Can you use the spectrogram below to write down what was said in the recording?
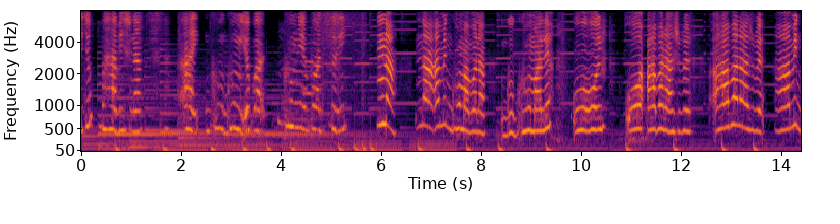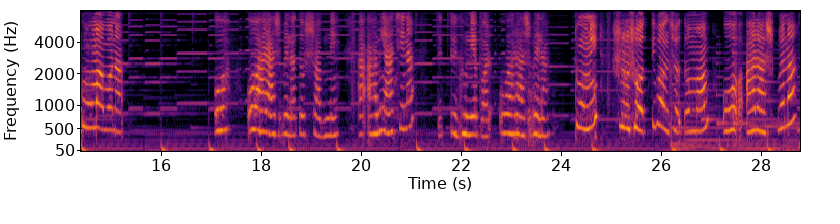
কিছু ভাবিস না। আয় ঘুমিয়ে পড় ঘুমিয়ে পড় তুই। না না আমি ঘুমাবো না। ঘুমালে ও ওই ও আবার আসবে আবার আসবে আমি ঘুমাবো না। ও ও আর আসবে না তোর স্বপ্নে। আমি আছি না তুই- তুই ঘুমিয়ে পড় ও আর আসবে না। তুমি সত্যি বলছো তো মম ও আর আসবে না?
